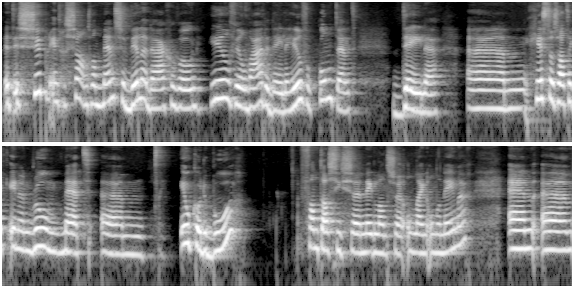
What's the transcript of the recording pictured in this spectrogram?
het is super interessant, want mensen willen daar gewoon heel veel waarde delen, heel veel content delen. Um, gisteren zat ik in een room met um, Ilko de Boer, fantastische Nederlandse online ondernemer. En ehm,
